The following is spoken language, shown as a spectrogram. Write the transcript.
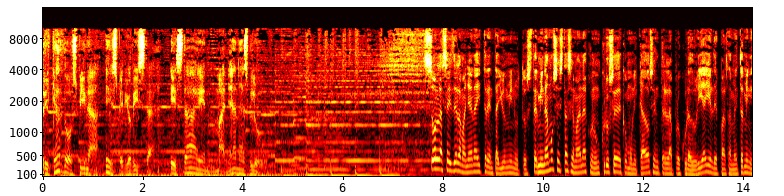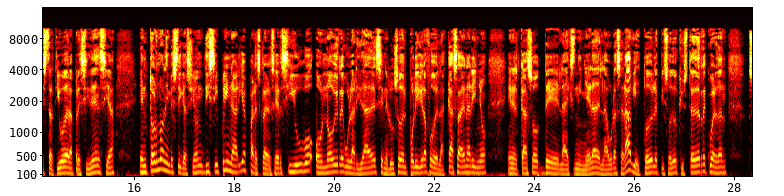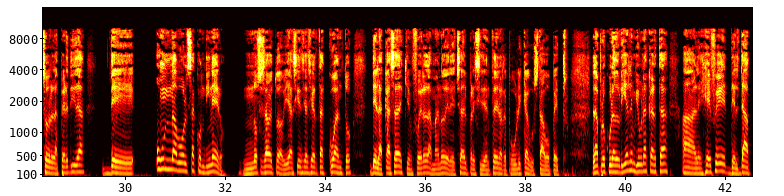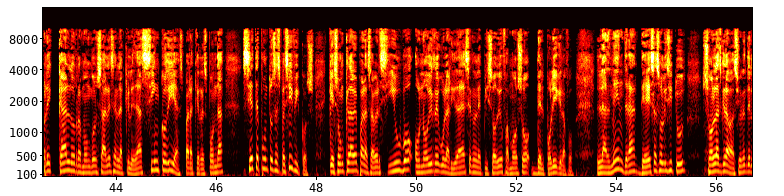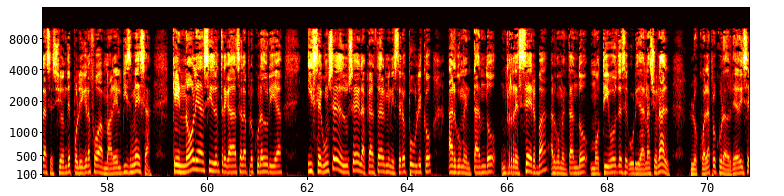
Ricardo Ospina es periodista. Está en Mañanas Blue. Son las 6 de la mañana y 31 minutos. Terminamos esta semana con un cruce de comunicados entre la Procuraduría y el Departamento Administrativo de la Presidencia en torno a la investigación disciplinaria para esclarecer si hubo o no irregularidades en el uso del polígrafo de la Casa de Nariño en el caso de la ex niñera de Laura Sarabia y todo el episodio que ustedes recuerdan sobre la pérdida una bolsa con dinero no se sabe todavía a ciencia cierta cuánto de la casa de quien fuera la mano derecha del presidente de la República, Gustavo Petro. La Procuraduría le envió una carta al jefe del DAPRE, Carlos Ramón González, en la que le da cinco días para que responda siete puntos específicos que son clave para saber si hubo o no irregularidades en el episodio famoso del polígrafo. La almendra de esa solicitud son las grabaciones de la sesión de polígrafo a Marel Bismesa, que no le han sido entregadas a la Procuraduría y según se deduce de la carta del Ministerio Público, argumentando reserva, argumentando motivos de seguridad nacional, lo cual la Procuraduría dice.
